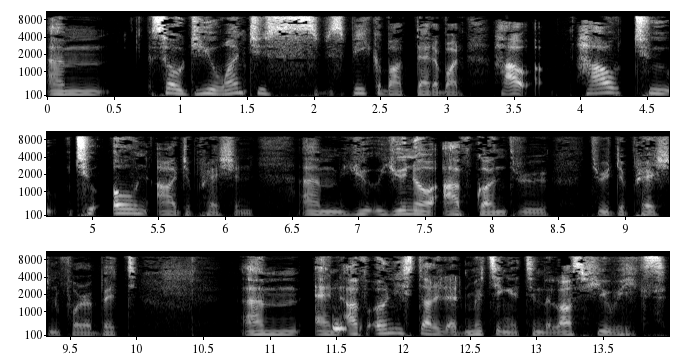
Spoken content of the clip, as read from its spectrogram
Um, so do you want to speak about that, about how, how to, to own our depression? Um, you, you know, I've gone through, through depression for a bit. Um, and I've only started admitting it in the last few weeks.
